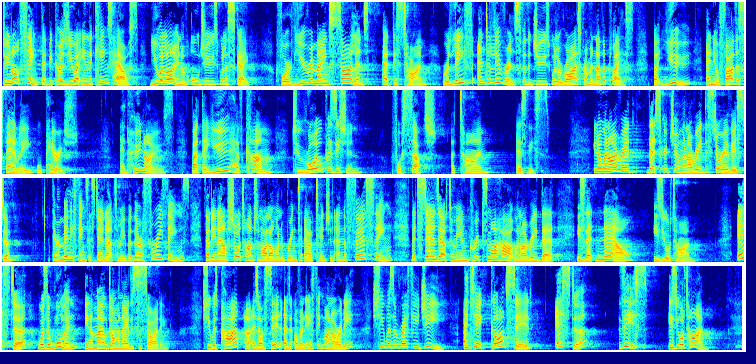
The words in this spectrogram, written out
Do not think that because you are in the king's house, you alone of all Jews will escape. For if you remain silent at this time, relief and deliverance for the Jews will arise from another place, but you and your father's family will perish. And who knows but that you have come to royal position for such a time as this? You know, when I read that scripture and when I read the story of Esther, there are many things that stand out to me, but there are three things that in our short time tonight I want to bring to our attention. And the first thing that stands out to me and grips my heart when I read that is that now is your time. Esther was a woman in a male dominated society. She was part, uh, as I've said, of an ethnic minority. She was a refugee. And yet God said, Esther, this is your time.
